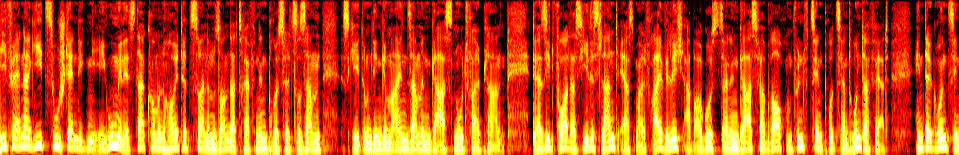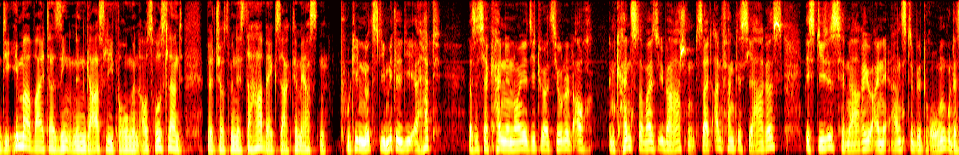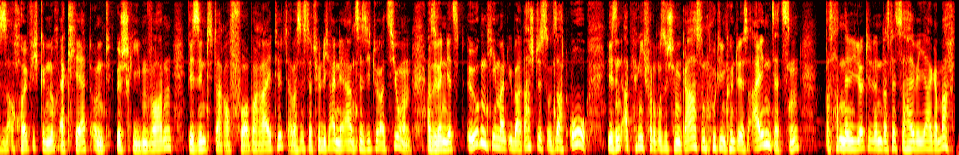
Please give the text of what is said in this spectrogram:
Die für Energie zuständigen EU-Minister kommen heute zu einem Sondertreffen in Brüssel zusammen. Es geht um den gemeinsamen Gasnotfallplan. Der sieht vor, dass jedes Land erstmal freiwillig ab August seinen Gasverbrauch um 15 Prozent runterfährt. Hintergrund sind die immer weiter sinkenden Gaslieferungen aus Russland. Wirtschaftsminister Habeck sagt im ersten. Putin nutzt die Mittel, die er hat. Das ist ja keine neue Situation und auch in keinster Weise überraschend. Seit Anfang des Jahres ist dieses Szenario eine ernste Bedrohung und das ist auch häufig genug erklärt und beschrieben worden. Wir sind darauf vorbereitet, aber es ist natürlich eine ernste Situation. Also wenn jetzt irgendjemand überrascht ist und sagt, oh, wir sind abhängig von russischem Gas und Putin könnte es einsetzen, was haben denn die Leute denn das letzte halbe Jahr gemacht?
